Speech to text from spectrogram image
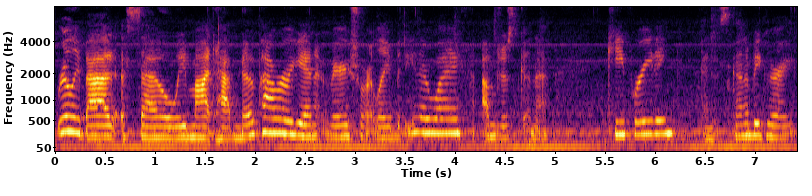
really bad. So we might have no power again very shortly. But either way, I'm just going to keep reading and it's going to be great.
